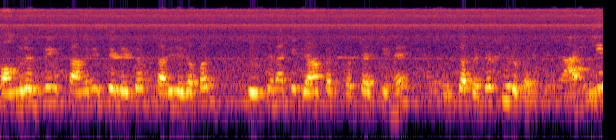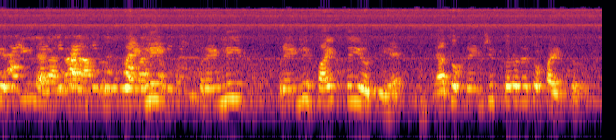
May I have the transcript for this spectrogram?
कांग्रेस भी सांगली से लेकर सारी जगह पर शिवसेना के जहाँ पर प्रत्याशी है उनका प्रचार शुरू करेंगे फ्रेंडली फ्रेंडली फ्रेंडली फाइट नहीं होती. है या तो फ्रेंडशिप करो नहीं तो फाइट करो.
